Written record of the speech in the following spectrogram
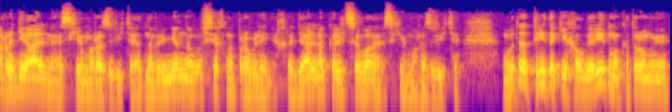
радиальная схема развития, одновременно во всех направлениях, радиально-кольцевая схема развития. Вот это три таких алгоритма, которые мы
